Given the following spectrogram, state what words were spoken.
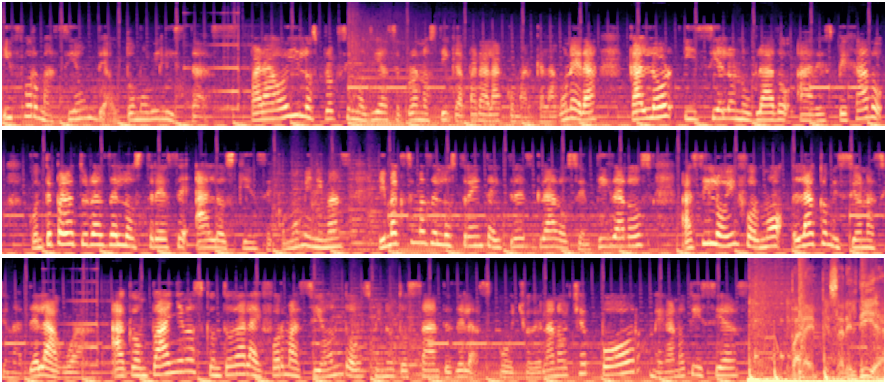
y formación de automovilistas. Para hoy y los próximos días se pronostica para la comarca lagunera calor y cielo nublado a despejado, con temperaturas de los 13 a los 15 como mínimas y máximas de los 33 grados centígrados, así lo informó la Comisión Nacional del Agua. Acompáñenos con toda la información dos minutos antes de las 8 de la noche por Mega Noticias. Para empezar el día.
